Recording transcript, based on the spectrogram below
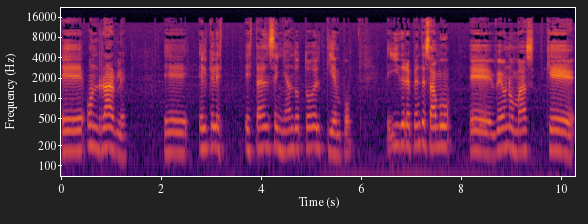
eh, honrarle, eh, el que le está enseñando todo el tiempo. Y de repente, Samu, veo nomás que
